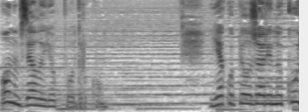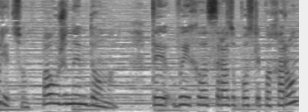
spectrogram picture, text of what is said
Он взял ее под руку. «Я купил жареную курицу, поужинаем дома. Ты выехала сразу после похорон?»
